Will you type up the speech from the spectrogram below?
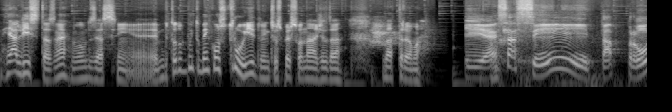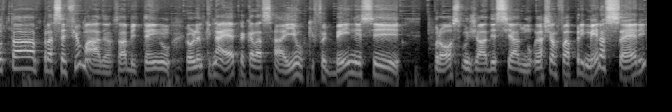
realistas, né? Vamos dizer assim. É tudo muito bem construído entre os personagens da, da trama. E essa sim tá pronta para ser filmada, sabe? Tem um, eu lembro que na época que ela saiu, que foi bem nesse próximo já desse anúncio, eu acho que ela foi a primeira série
